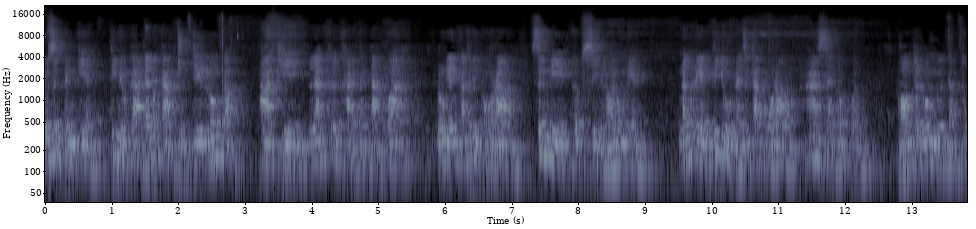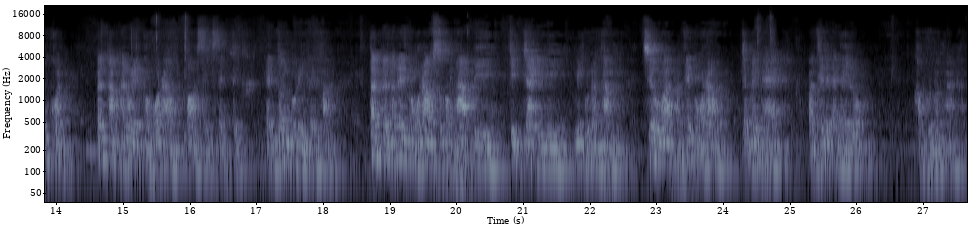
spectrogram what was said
รู้สึกเป็นเกียรติที่มีโอกาสได้ประกาศจุดยืนร่วมกับภาคีและเครือข่ายต่างๆว่า โรงเรียนคาทอลิกของเรา ซึ่งมีเกือบ 400 โรงเรียน นักเรียนที่อยู่ในสังกัดของเรา 5 แสนกว่าคน พร้อมจะร่วมมือกับทุกคน เพื่อทำให้โรงเรียนของพวกเราปลอดสิ่งเสพติดเป็นต้นบุหรี่ไฟฟ้าถ้าเกิดนักเรียนของเราสุขภาพดี จิตใจดี มีคุณธรรม เชื่อว่าประเทศของเราจะไม่แพ้ประเทศใดในโลก ขอบคุณมากๆครับ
